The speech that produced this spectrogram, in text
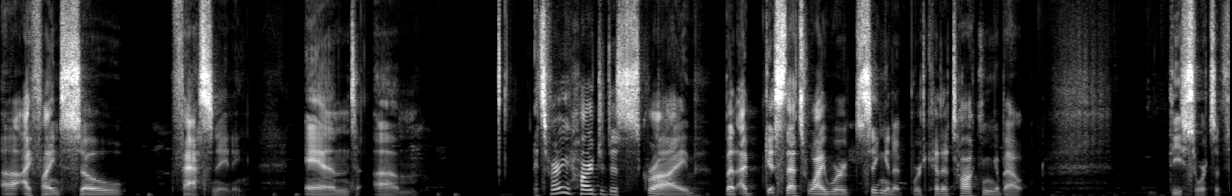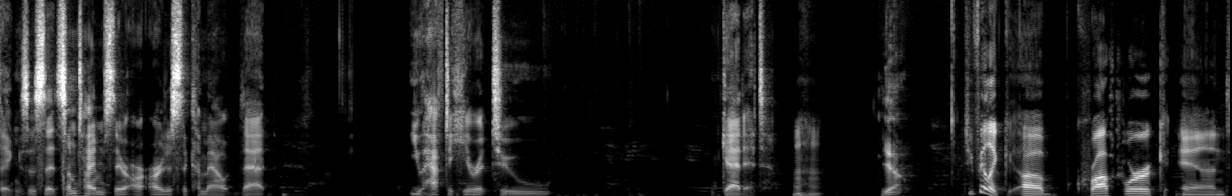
uh, I find so fascinating, and um, it's very hard to describe. But I guess that's why we're singing it. We're kind of talking about these sorts of things. Is that sometimes there are artists that come out that you have to hear it to get it. Mm-hmm. yeah. Do you feel like uh, Kraftwerk and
